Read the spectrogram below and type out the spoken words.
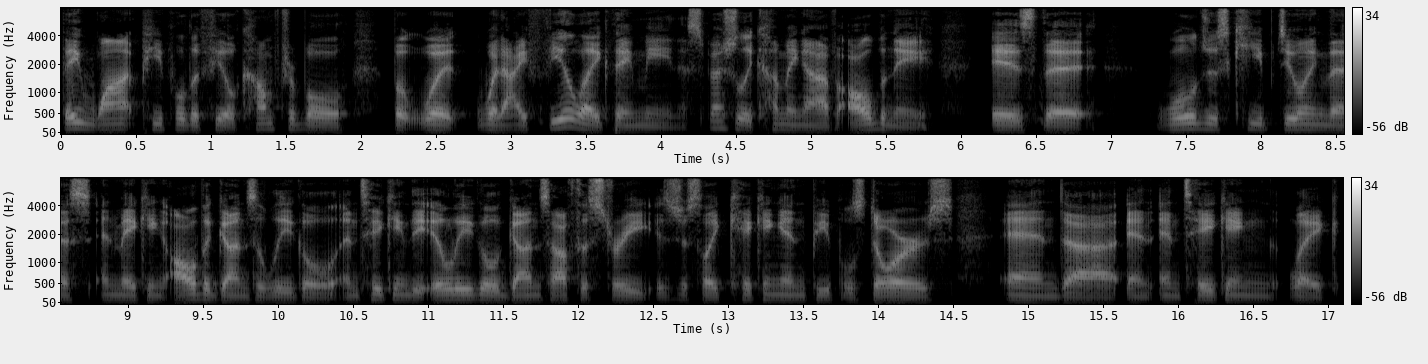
they want people to feel comfortable, but what what I feel like they mean, especially coming out of Albany, is that we'll just keep doing this and making all the guns illegal and taking the illegal guns off the street is just like kicking in people's doors and uh, and and taking like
